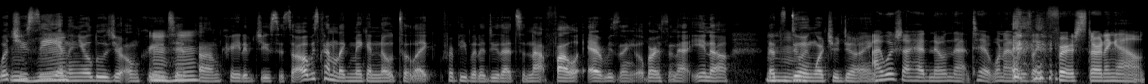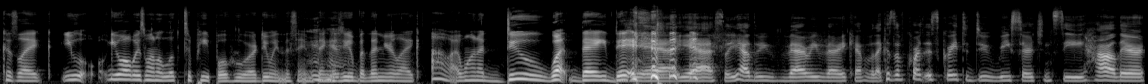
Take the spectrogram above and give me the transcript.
what you mm-hmm. see and then you'll lose your own creative mm-hmm. um, creative juices so i always kind of like make a note to like for people to do that to not follow every single person that you know that's mm-hmm. doing what you're doing. I wish I had known that tip when I was like first starting out cuz like you you always want to look to people who are doing the same thing mm-hmm. as you but then you're like, "Oh, I want to do what they did." Yeah, yeah. So you have to be very very careful with that cuz of course it's great to do research and see how they're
